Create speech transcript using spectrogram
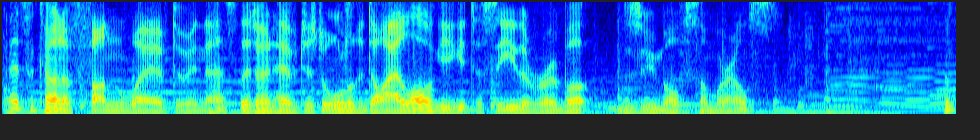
That's a kind of fun way of doing that, so they don't have just all of the dialogue, you get to see the robot zoom off somewhere else. Oh,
